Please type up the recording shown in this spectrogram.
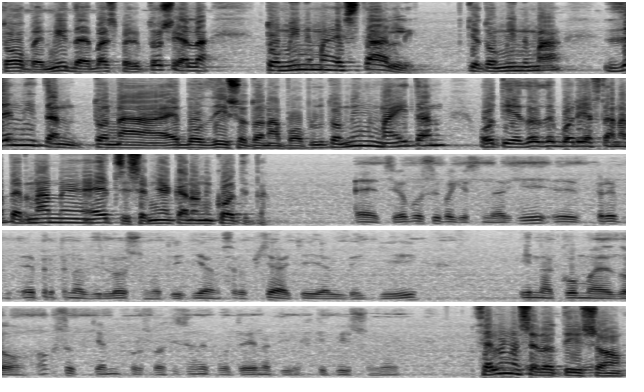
150, εν πάση περιπτώσει, αλλά το μήνυμα εστάλει. Και το μήνυμα δεν ήταν το να εμποδίσω τον απόπλου. Το μήνυμα ήταν ότι εδώ δεν μπορεί αυτά να περνάνε έτσι, σε μια κανονικότητα. Έτσι, όπως είπα και στην αρχή, ε, έπρεπε να δηλώσουμε ότι η ανθρωπιά και η αλληλεγγύη είναι ακόμα εδώ, όσο και αν προσπαθήσανε ποτέ να την χτυπήσουμε. Θέλω να σε ρωτήσω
